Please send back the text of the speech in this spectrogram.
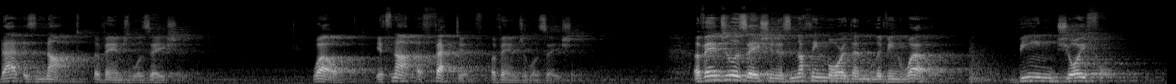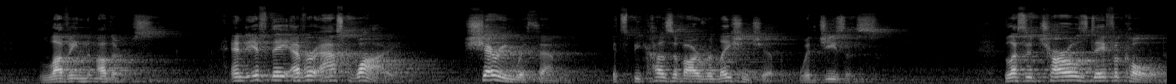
That is not evangelization. Well, it's not effective evangelization. Evangelization is nothing more than living well being joyful, loving others. And if they ever ask why, sharing with them it's because of our relationship with Jesus. Blessed Charles de Foucauld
